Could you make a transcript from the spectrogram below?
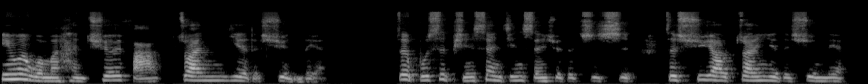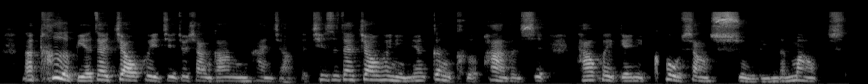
因为我们很缺乏专业的训练，这不是凭圣经神学的知识，这需要专业的训练。那特别在教会界，就像刚刚明翰讲的，其实在教会里面更可怕的是，他会给你扣上属灵的帽子，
